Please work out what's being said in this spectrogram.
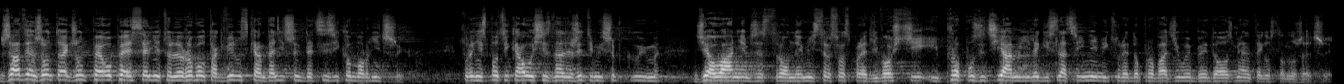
żaden rząd, tak jak rząd PO-PSL, nie tolerował tak wielu skandalicznych decyzji komorniczych, które nie spotykały się z należytym i szybkim działaniem ze strony Ministerstwa Sprawiedliwości i propozycjami legislacyjnymi, które doprowadziłyby do zmiany tego stanu rzeczy.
